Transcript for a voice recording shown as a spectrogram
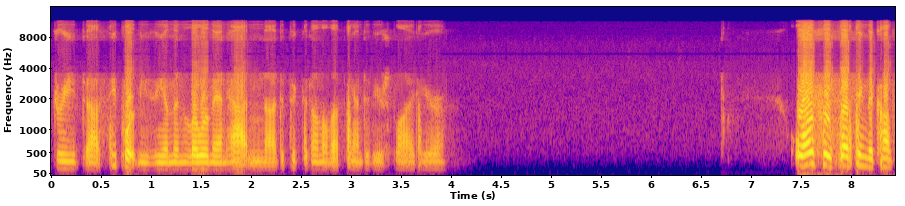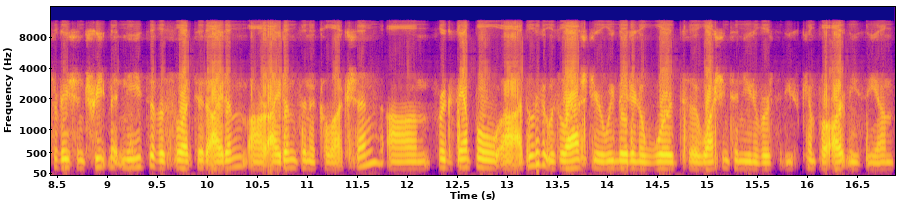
Street uh, Seaport Museum in Lower Manhattan, uh, depicted on the left hand of your slide here. Or for assessing the conservation treatment needs of a selected item or items in a collection. Um, for example, uh, I believe it was last year we made an award to Washington University's Kemper Art Museum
